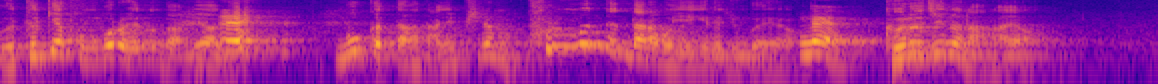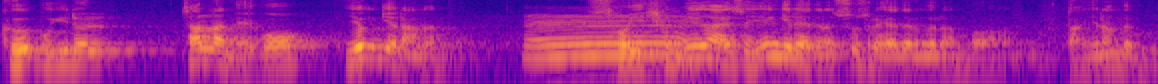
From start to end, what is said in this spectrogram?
어떻게 홍보를 했는가 하면 네. 묶었다가 나중에 필요하면 풀면 된다라고 얘기를 해준 거예요. 네. 그러지는 않아요. 그 부위를 잘라내고 연결하는 음. 소위 현경화해서 연결해야 되는 수술을 해야 되는 거는 뭐 당연한 겁니다.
